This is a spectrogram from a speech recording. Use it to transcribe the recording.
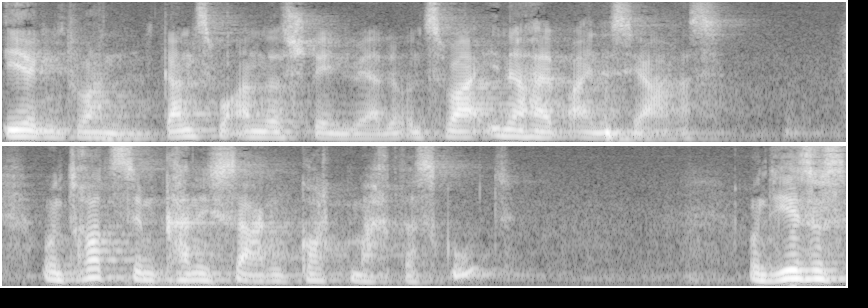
irgendwann ganz woanders stehen werde und zwar innerhalb eines Jahres. Und trotzdem kann ich sagen, Gott macht das gut. Und Jesus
